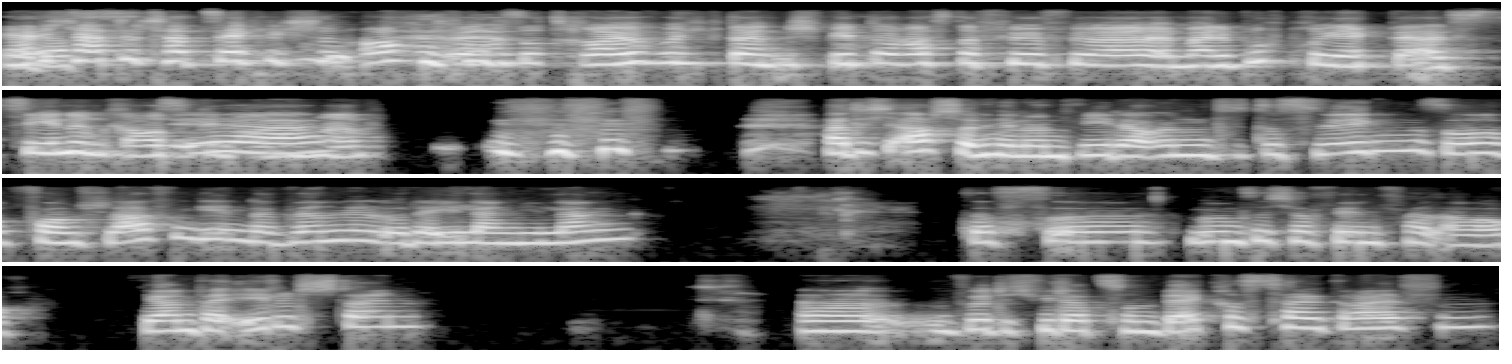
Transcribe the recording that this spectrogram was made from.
Ja, ich hatte tatsächlich schon oft äh, so Träume, wo ich dann später was dafür für meine Buchprojekte als Szenen rausgenommen ja. habe. hatte ich auch schon hin und wieder. Und deswegen so vorm Schlafen gehen, der Wendel oder Ilang Ilang, das äh, lohnt sich auf jeden Fall auch. Ja, und bei Edelstein äh, würde ich wieder zum Bergkristall greifen,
